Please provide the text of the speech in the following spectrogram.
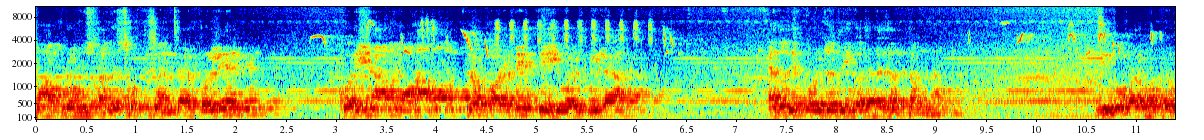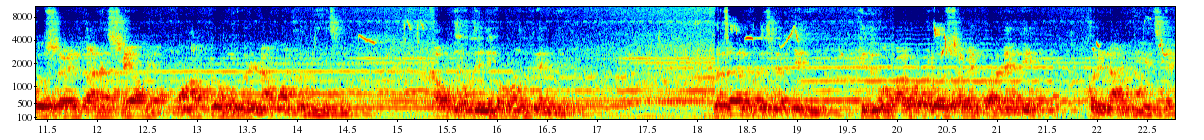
মহাপ্রভু তাদের শক্তি সঞ্চার করলেন। হরিনাম মহামন্ত্র কর্ণে দেহি অর্পিলা। এতদিন পর্যন্ত এই কথাটা জানতাম না। যে গোপাল ভট্ট গোস্বামীর কানে স্বয়ং মহাপ্রভু হরিনাম মন্ত্র দিয়েছেন। কাউকে তিনি কখনো দেননি। প্রচার করেছেন তিনি, কিন্তু গোপাল ভট্ট গোস্বামীর কর্ণেতে হরিনাম দিয়েছেন।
